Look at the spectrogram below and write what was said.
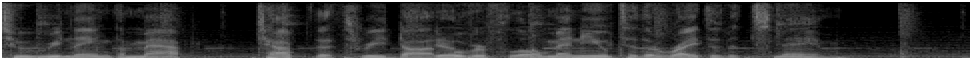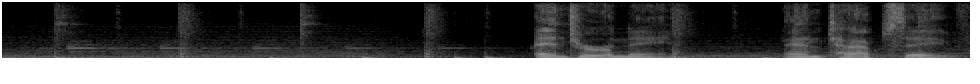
To rename the map, tap the three-dot overflow menu to the right of its name. Enter a name, and tap Save.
